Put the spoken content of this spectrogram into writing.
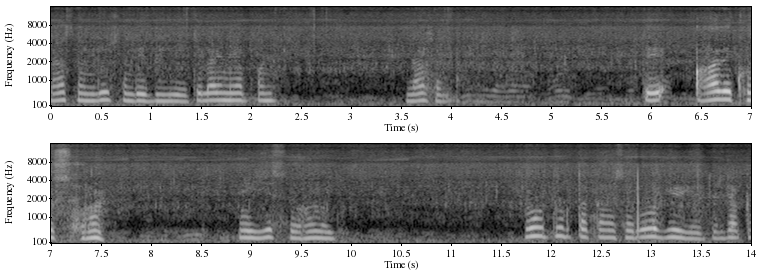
लासन लूसन के बीए चलाने अपन लासन ते आ देखो सुरन ये सुरन भाई रोड तक है सर रोड भी हुई उधर तक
